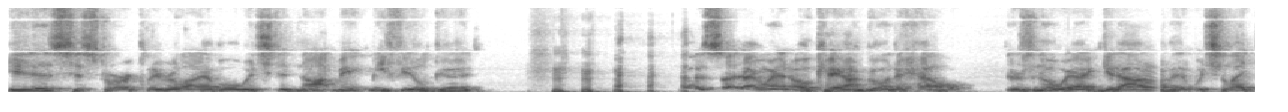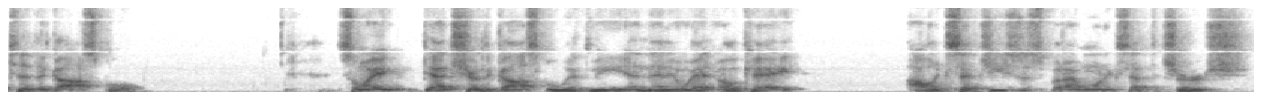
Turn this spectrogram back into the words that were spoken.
is historically reliable which did not make me feel good. Because i went okay i'm going to hell. There's no way i can get out of it which led to the gospel. So my dad shared the gospel with me and then it went okay i'll accept jesus but i won't accept the church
